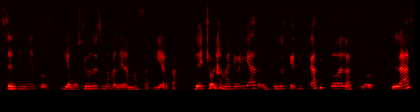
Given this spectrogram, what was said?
sentimientos y emociones de una manera más abierta. De hecho, la mayoría, si no es que decir, casi todas las, las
